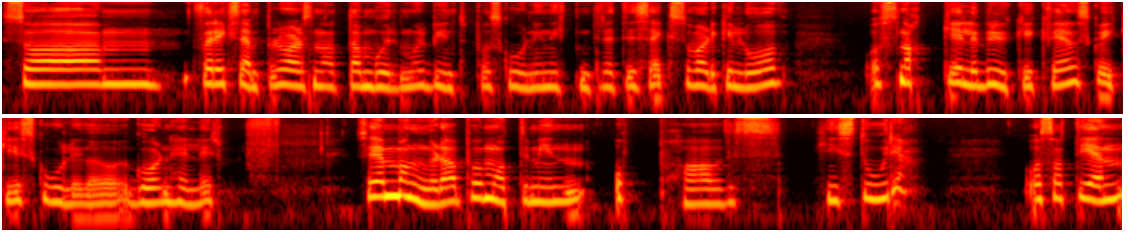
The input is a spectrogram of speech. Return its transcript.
Så mm, for eksempel var det sånn at da mormor begynte på skolen i 1936, så var det ikke lov å snakke eller bruke kvensk, og ikke i skolegården heller. Så jeg mangla på en måte min opphavshistorie, og satt igjen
